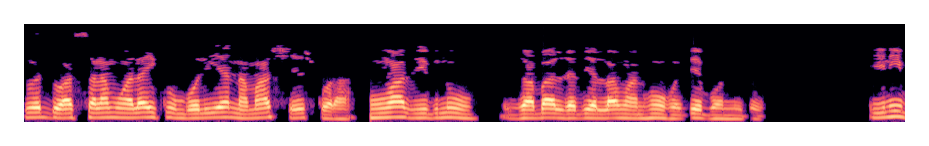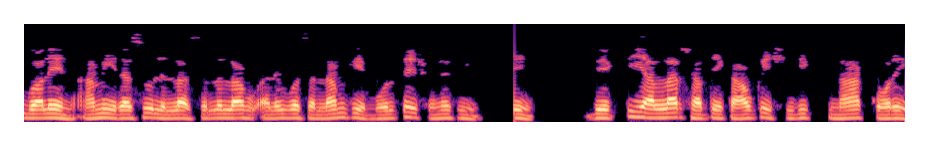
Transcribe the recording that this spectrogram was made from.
চোদ্দ। আসসালামু আলাইকুম বলিয়া নামাজ শেষ করা। মুয়াজ ইবনু জাবাল রাদিয়াল্লাহু আনহু হইতে বর্ণিত। তিনি বলেন, আমি রাসূলুল্লাহ সাল্লাল্লাহু আলাইহি ওয়াসাল্লামকে বলতে শুনেছি ব্যক্তি আল্লাহর সাথে কাউকে শিরিক না করে,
